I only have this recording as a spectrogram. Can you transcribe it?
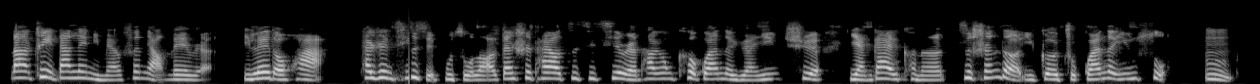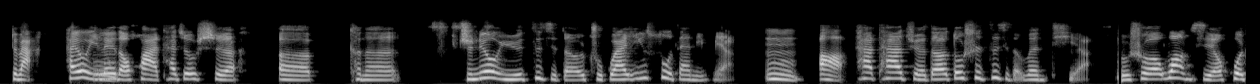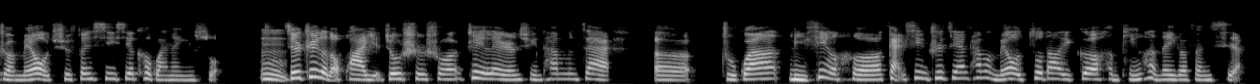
那这一大类里面分两类人，一类的话，他认清自己不足了，但是他要自欺欺人，他用客观的原因去掩盖可能自身的一个主观的因素，嗯，对吧？还有一类的话，他就是呃，可能。执拗于自己的主观因素在里面，嗯啊，他他觉得都是自己的问题，比如说忘记或者没有去分析一些客观的因素，嗯，其实这个的话，也就是说这一类人群他们在呃主观理性和感性之间，他们没有做到一个很平衡的一个分析，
